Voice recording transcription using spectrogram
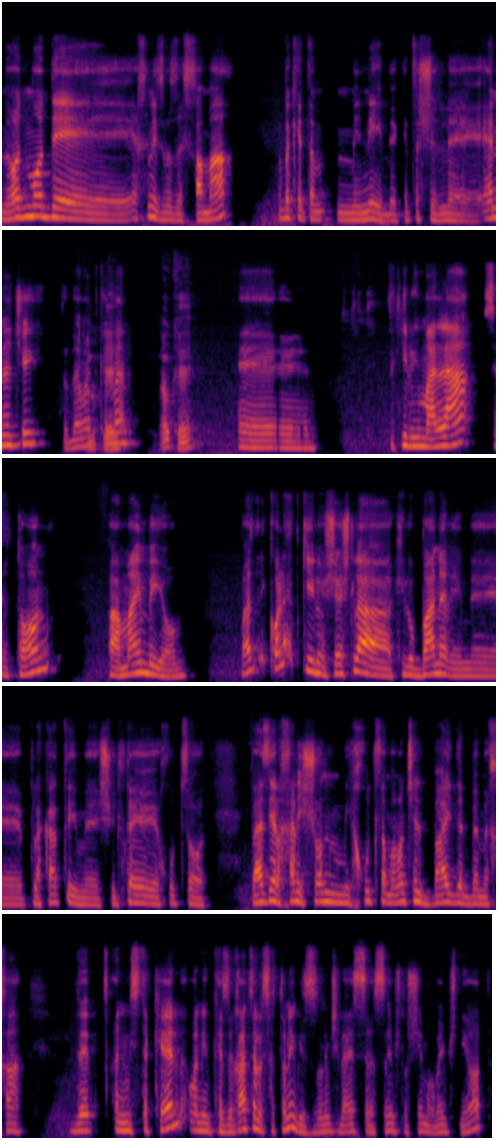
מאוד מאוד, אה, איך אסביר לזה, חמה. לא בקטע מיני, בקטע של energy, אתה יודע מה אני אוקיי. מתכוון? אוקיי. אה, זה כאילו, היא מעלה סרטון פעמיים ביום, ואז אני קולט כאילו שיש לה כאילו באנרים, אה, פלקטים, אה, שלטי חוצות, ואז היא הלכה לישון מחוץ למלון של ביידן במחאה. ואני מסתכל, ואני כזה רץ על הסרטונים, כי זה סרטונים של 10, 20, 30, 40 שניות,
